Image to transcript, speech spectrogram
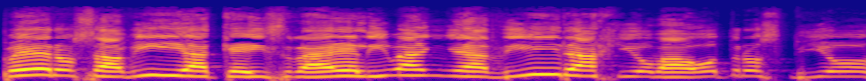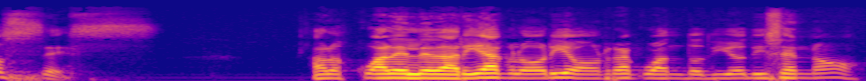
pero sabía que Israel iba a añadir a Jehová otros dioses a los cuales le daría gloria y honra cuando Dios dice no.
